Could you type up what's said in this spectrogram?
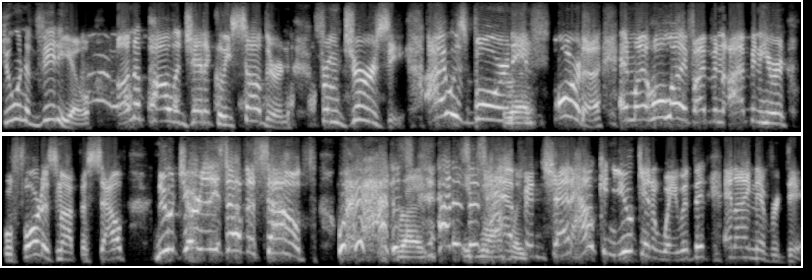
doing a video unapologetically Southern from Jersey? I was born right. in Florida, and my whole life I've been I've been hearing, well, Florida's not the South. New Jersey's not the South. how does, right. how does exactly. this happen, Chad? How can you get away with it? And I never did.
